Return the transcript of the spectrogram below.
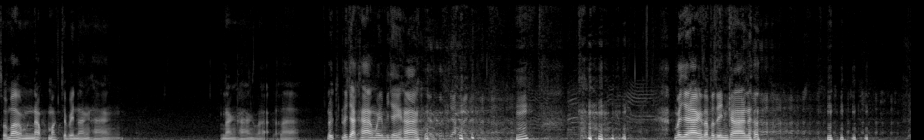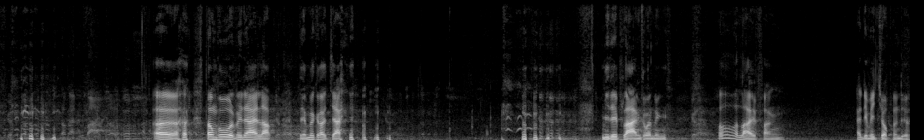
ส่วนมากมันมักจะไปนั่งห้าง นั่งห้างละล่ารู้จักห้างไหมไม่ใช่ห้างหืม ไม่ใช่ห้างสรรพสินค้านะเออ ต้องพูดไม่ได้หรอก เดี๋ยวไม่เข้าใจ มีได้พลานคนหนึ่งโอ้ลายฟังเดี๋ยวไม่จบนะเดี๋ยว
